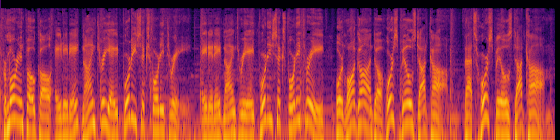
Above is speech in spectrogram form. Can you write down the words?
For more info, call 888 938 4643, 888 938 4643, or log on to horsebills.com. That's horsebills.com.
